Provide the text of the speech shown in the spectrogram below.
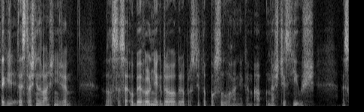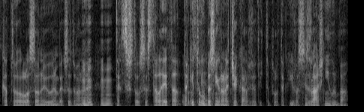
Takže, To je strašně zvláštní, že zase se objevil někdo, kdo prostě to posouvá někam. A naštěstí už dneska to Lost on You, nebo jak se to jmenuje, Mhm, mm-hmm. mhm. tak z toho se stal hit a taky Obrovský to vůbec nikdo nečekal, že teď to bylo takový vlastně zvláštní hudba.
